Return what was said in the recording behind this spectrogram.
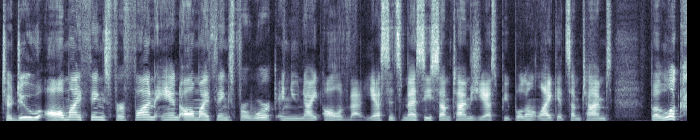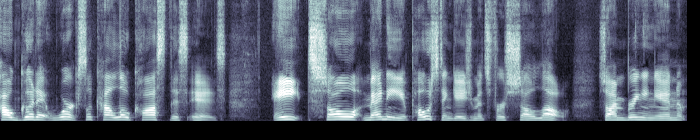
to do all my things for fun and all my things for work and unite all of that. Yes, it's messy sometimes. Yes, people don't like it sometimes. But look how good it works. Look how low cost this is. Eight so many post engagements for so low. So I'm bringing in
